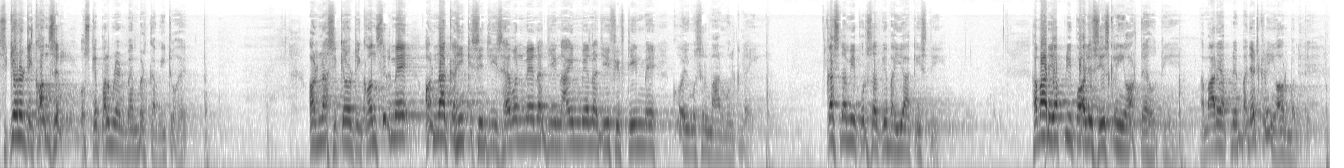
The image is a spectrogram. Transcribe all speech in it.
सिक्योरिटी काउंसिल, उसके परमानेंट मेंबर का वीटो है। और ना सिक्योरिटी काउंसिल में और ना कहीं किसी जी सेवन में, ना जी नाइन में, ना जी फिफ्टीन में कोई मुसलमान मुल्क नहीं। कसनमी पुरसत की भैया किस थी हमारी अपनी पॉलिसीज़ कहीं और तय होती हैं। हमारे अपने बजट कहीं और बनते हैं।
